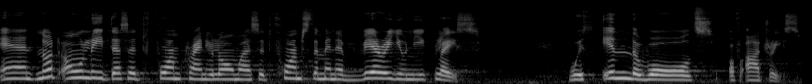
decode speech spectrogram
And not only does it form granulomas, it forms them in a very unique place within the walls of arteries.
